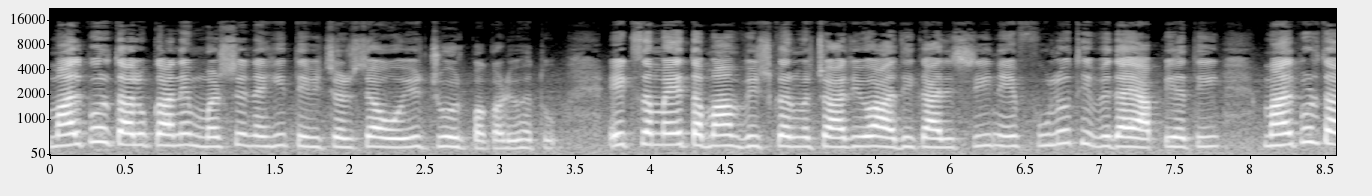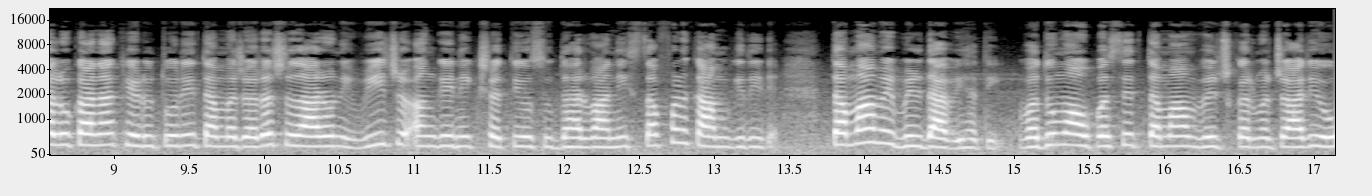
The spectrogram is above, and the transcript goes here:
માલપુર તાલુકાને મળશે નહીં તેવી ચર્ચાઓએ જોર પકડ્યું હતું. એક સમયે તમામ વીજ કર્મચારીઓ આ અધિકારીશ્રીને ફૂલોથી વિદાય આપી હતી. માલપુર તાલુકાના ખેડૂતોની તેમજ અરજદારોની વીજ અંગેની ક્ષતિઓ સુધારવાની સફળ કામગીરીને તમામે બિરદાવી હતી. વધુમાં ઉપસ્થિત તમામ વીજ કર્મચારીઓ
